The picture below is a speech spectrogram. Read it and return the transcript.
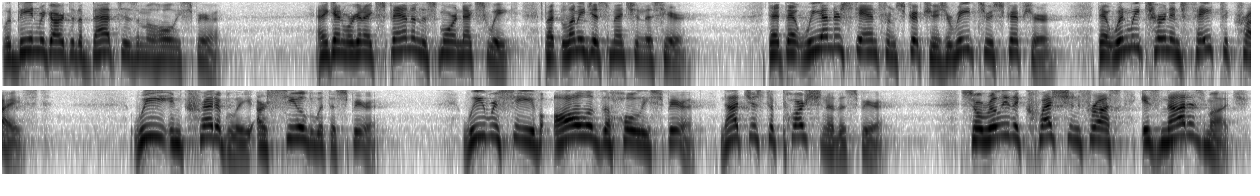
would be in regard to the baptism of the Holy Spirit. And again, we're going to expand on this more next week, but let me just mention this here. That, that we understand from Scripture, as you read through Scripture, that when we turn in faith to Christ, we incredibly are sealed with the Spirit. We receive all of the Holy Spirit, not just a portion of the Spirit. So, really, the question for us is not as much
